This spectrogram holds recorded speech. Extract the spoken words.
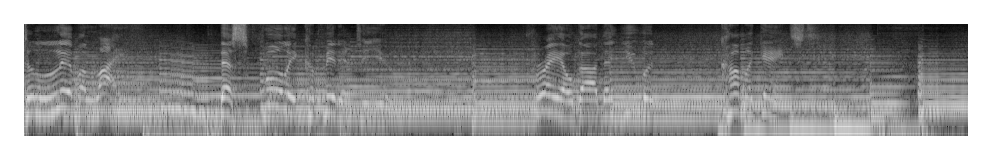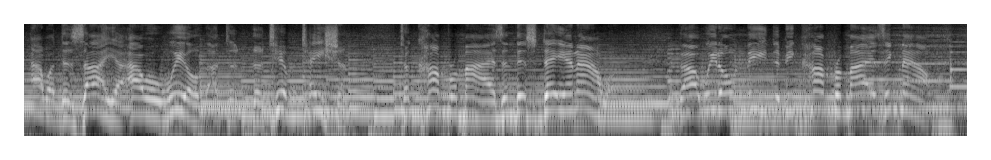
To live a life that's fully committed to you. Pray, oh God, that you would come against our desire, our will, the, the temptation to compromise in this day and hour God, we don't need to be compromising now.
